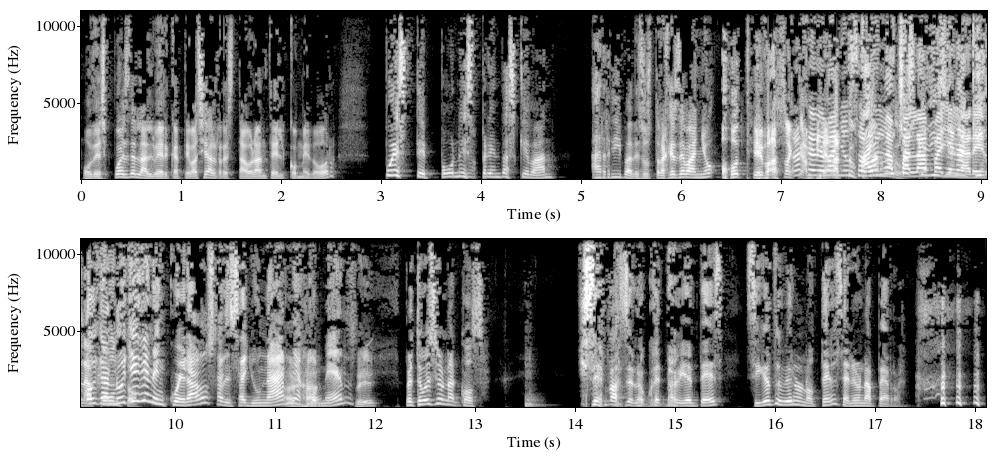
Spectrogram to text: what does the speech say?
o después de la alberca te vas a ir al restaurante del comedor, pues te pones prendas que van arriba de esos trajes de baño o te vas a Traje de cambiar a baño tu solo Hay en la cuarto. muchos que palapa y dicen en la aquí, arena, oigan, no lleguen encuerados a desayunar ni a Ajá, comer. sí. Pero te voy a decir una cosa. Y sépaselo, cuenta bien, es, si yo tuviera un hotel, sería una perra.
